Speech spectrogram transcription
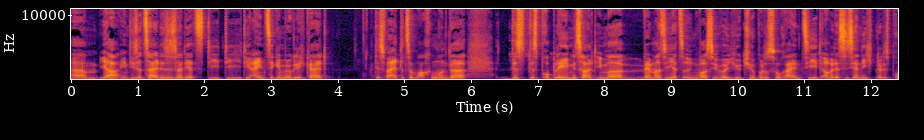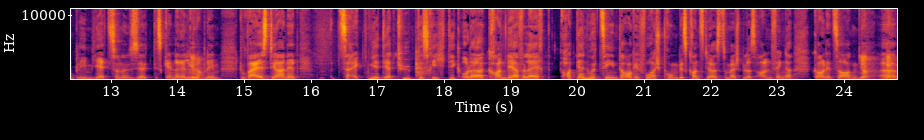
ähm, ja, in dieser Zeit ist es halt jetzt die, die, die einzige Möglichkeit, das weiterzumachen. Und äh, das, das Problem ist halt immer, wenn man sich jetzt irgendwas über YouTube oder so reinzieht, aber das ist ja nicht nur das Problem jetzt, sondern das ist ja das generelle genau. Problem. Du weißt ja nicht, zeigt mir der Typ das richtig oder kann der vielleicht, hat der nur zehn Tage Vorsprung? Das kannst du ja als, zum Beispiel als Anfänger gar nicht sagen. Ja, ja.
